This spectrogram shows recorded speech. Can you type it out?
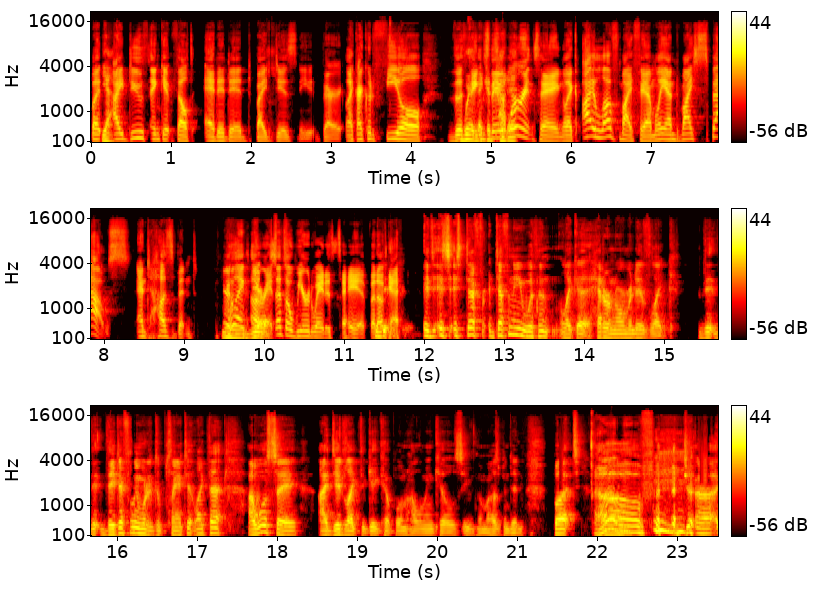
But Yeah. I do think it felt edited by Disney. Very like I could feel the Where things could they, weren't saying. Like I love my family and my spouse and husband. You're like, all right, Yes. that's a weird way to say it, but okay. It, it's it's def- definitely within like a heteronormative like they, they definitely wanted to plant it like that. I will say I did like the gay couple in Halloween Kills, even though my husband didn't. But oh, um, uh,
